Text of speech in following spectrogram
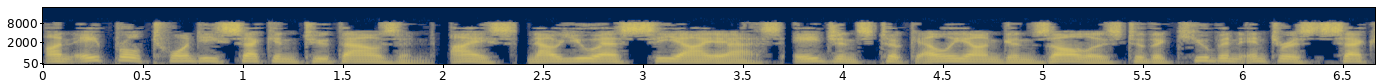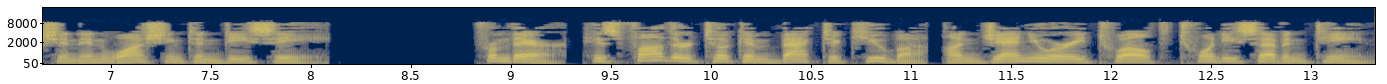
On April 22, 2000, ICE now USCIS agents took Elian Gonzalez to the Cuban Interests Section in Washington, D.C. From there, his father took him back to Cuba. On January 12, 2017,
